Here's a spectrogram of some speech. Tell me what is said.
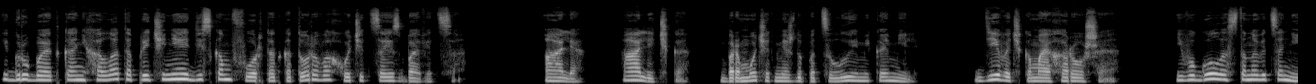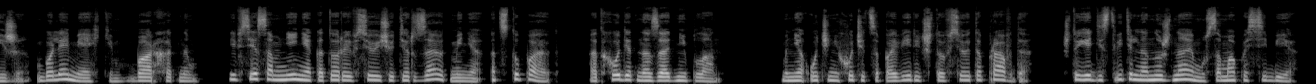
и грубая ткань халата причиняет дискомфорт, от которого хочется избавиться. «Аля, Алечка», — бормочет между поцелуями Камиль. «Девочка моя хорошая». Его голос становится ниже, более мягким, бархатным, и все сомнения, которые все еще терзают меня, отступают, отходят на задний план. Мне очень хочется поверить, что все это правда, что я действительно нужна ему сама по себе.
